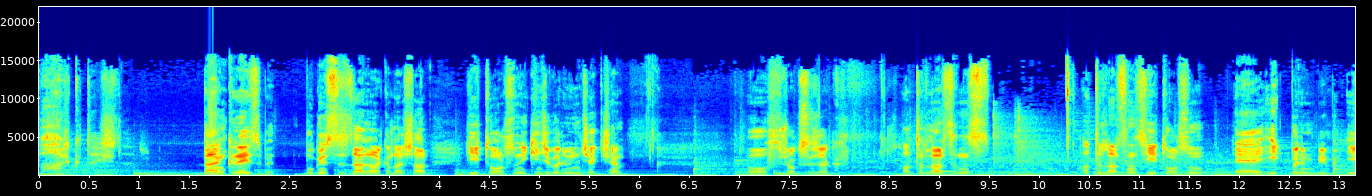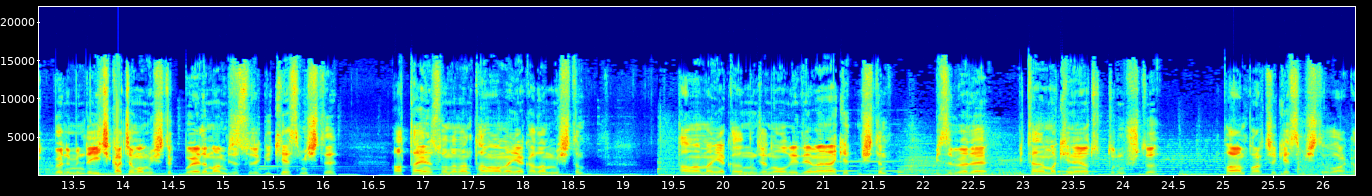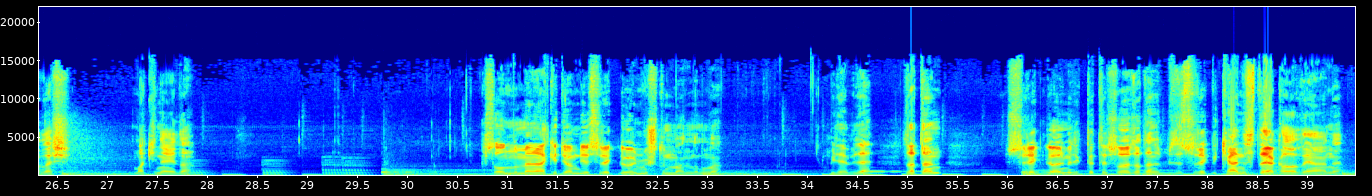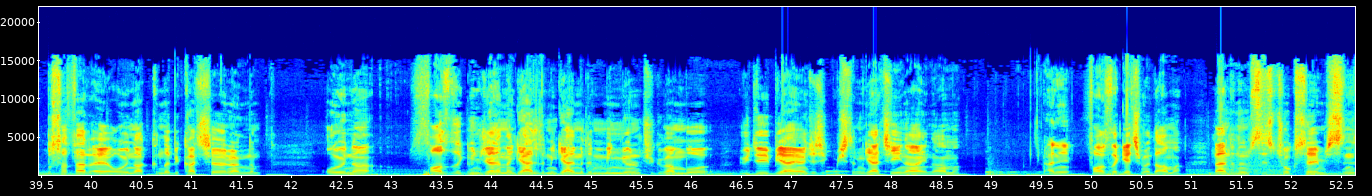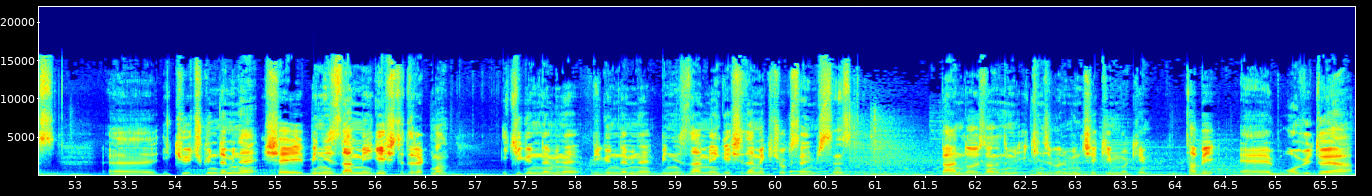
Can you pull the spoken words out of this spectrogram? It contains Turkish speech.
Merhaba arkadaşlar. Ben CrazyBet. Bugün sizlerle arkadaşlar Heat Horse'un ikinci bölümünü çekeceğim. Of çok sıcak. Hatırlarsanız hatırlarsanız Heat Horse'un e, ilk bölüm ilk bölümünde hiç kaçamamıştık. Bu eleman bizi sürekli kesmişti. Hatta en sonunda ben tamamen yakalanmıştım. Tamamen yakalanınca ne oluyor diye merak etmiştim. Bizi böyle bir tane makineye tutturmuştu. Paramparça kesmişti bu arkadaş. Makineyi de. Sonunu merak ediyorum diye sürekli ölmüştüm ben de buna. Bile bile. Zaten sürekli ölmedik de Tesora zaten bizi sürekli kendisi de yakaladı yani. Bu sefer e, oyun hakkında birkaç şey öğrendim. Oyuna fazla güncelleme geldi mi gelmedi mi bilmiyorum. Çünkü ben bu videoyu bir ay önce çekmiştim. Gerçi yine aynı ama. Hani fazla geçmedi ama. Ben dedim siz çok sevmişsiniz. 2-3 gündemine şey bin izlenmeyi geçti direktman. 2 gündemine, bir gündemine bin izlenmeye geçti demek ki çok sevmişsiniz. Ben de o yüzden dedim ikinci bölümünü çekeyim bakayım. Tabi o videoya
